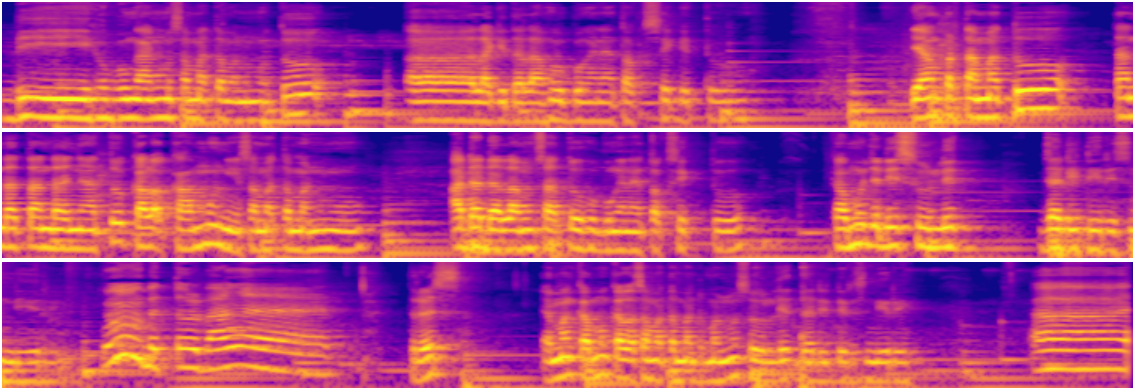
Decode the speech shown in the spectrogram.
di hubunganmu sama temanmu tuh eh, lagi dalam hubungan yang toksik gitu. Yang pertama tuh tanda-tandanya tuh kalau kamu nih sama temanmu ada dalam satu hubungan yang toksik tuh, kamu jadi sulit jadi diri sendiri. hmm betul banget Terus emang kamu kalau sama teman-temanmu sulit dari diri sendiri? Eh,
